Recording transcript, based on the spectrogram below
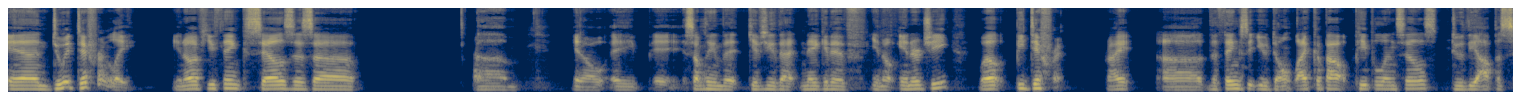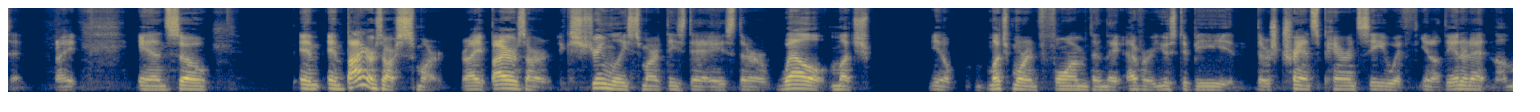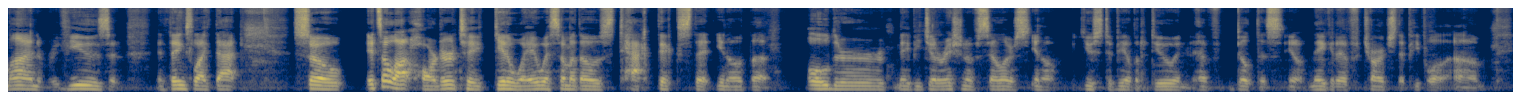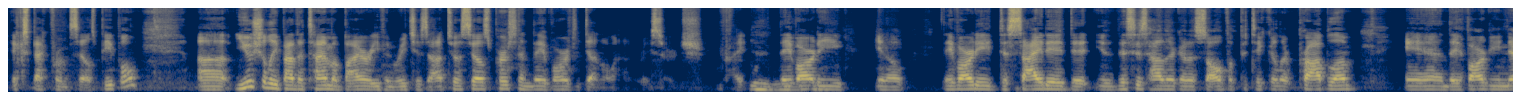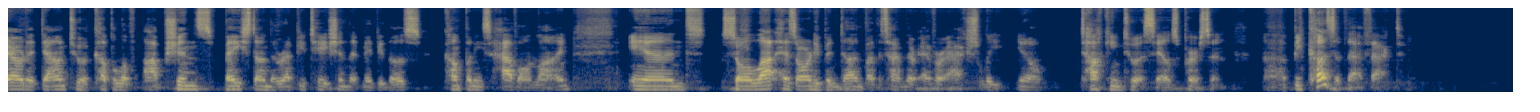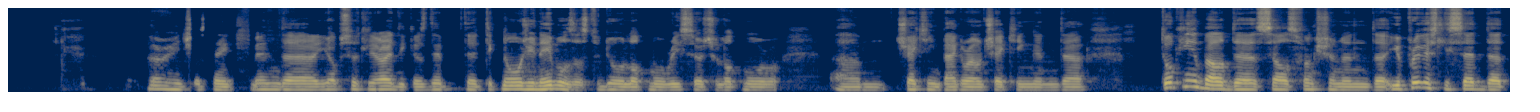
and do it differently you know if you think sales is a um, you know a, a something that gives you that negative you know energy well be different right? Uh, the things that you don't like about people in sales do the opposite right? And so and and buyers are smart right? Buyers are extremely smart these days. They're well much you know much more informed than they ever used to be there's transparency with you know the internet and online and reviews and and things like that. So it's a lot harder to get away with some of those tactics that you know the older maybe generation of sellers you know used to be able to do and have built this you know negative charge that people um, expect from salespeople. Uh, usually by the time a buyer even reaches out to a salesperson they've already done a lot of research right? Mhm. they've already you know they've already decided that you know, this is how they're going to solve a particular problem and they've already narrowed it down to a couple of options based on the reputation that maybe those companies have online and so a lot has already been done by the time they're ever actually you know talking to a salesperson uh, because of that fact Very interesting. And uh, you're absolutely right because the, the technology enables us to do a lot more research, a lot more um, checking, background checking. And uh, talking about the sales function, and uh, you previously said that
